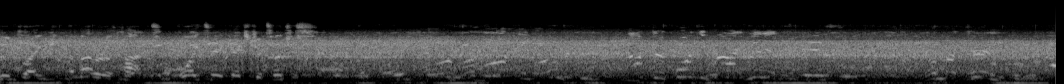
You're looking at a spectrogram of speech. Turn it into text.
look like a matter of fact. Why take extra touches? After 45 minutes is number 10.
